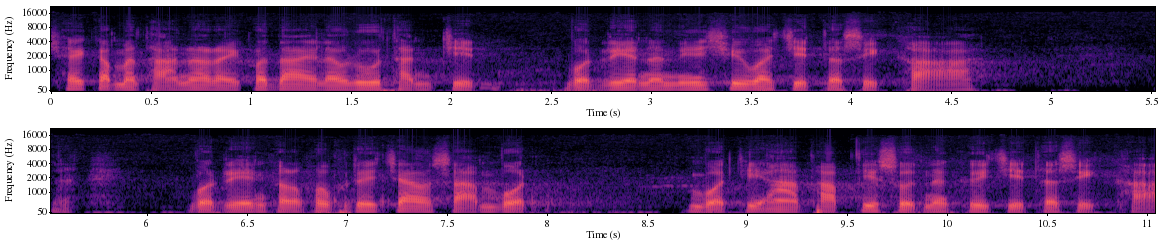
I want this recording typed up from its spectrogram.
ใช้กรรมฐานอะไรก็ได้แล้วรู้ทันจิต บทเรียนอันนี้ชื่อว่าจิตสิกขา บทเรียนของพระพุทธเจ้าสามบท บทที่อาภัพที่สุดนั่นคือจิตสิกขา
